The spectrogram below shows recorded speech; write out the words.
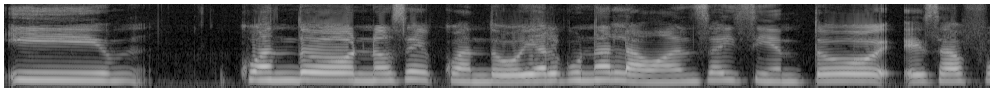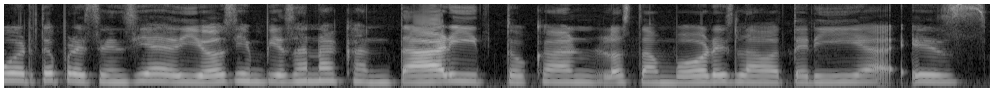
Y cuando, no sé, cuando a alguna alabanza y siento esa fuerte presencia de Dios y empiezan a cantar y tocan los tambores, la batería, es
